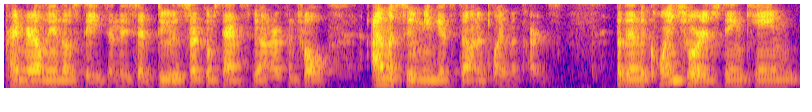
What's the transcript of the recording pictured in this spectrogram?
primarily in those states and they said due to circumstances beyond our control i'm assuming it's the unemployment cards. But then the coin shortage thing came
